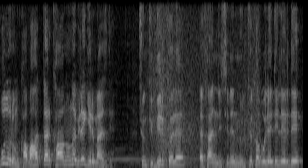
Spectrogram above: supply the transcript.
bu durum kabahatler kanununa bile girmezdi. Çünkü bir köle efendisinin mülkü kabul edilirdi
